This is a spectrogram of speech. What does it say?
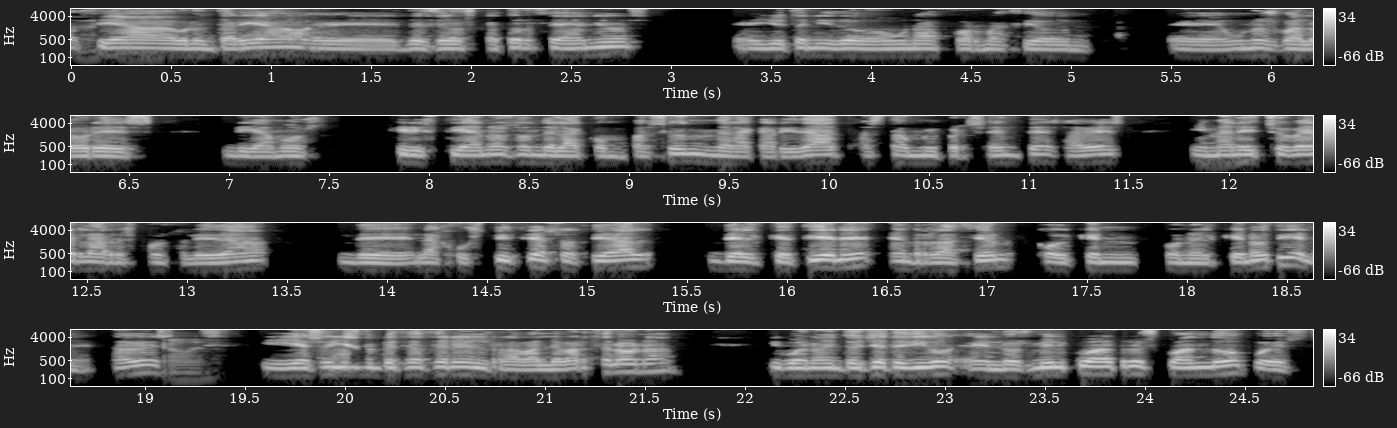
Hacía voluntariado eh, desde los 14 años. eh, yo he tenido una formación, unos valores, digamos, cristianos donde la compasión, donde la caridad ha estado muy presente, ¿sabes? Y me han hecho ver la responsabilidad de la justicia social del que tiene en relación con el que, con el que no tiene, ¿sabes? bueno. Y eso ya lo empecé a hacer en el Raval de Barcelona. Y bueno, entonces ya te digo, en 2004 es cuando pues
